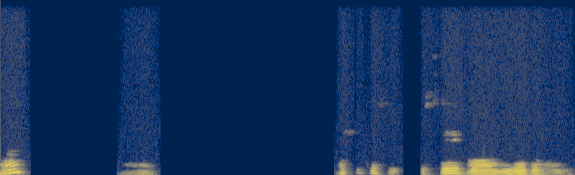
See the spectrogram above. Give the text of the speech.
Uh-huh. I should just disable all the other ones.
